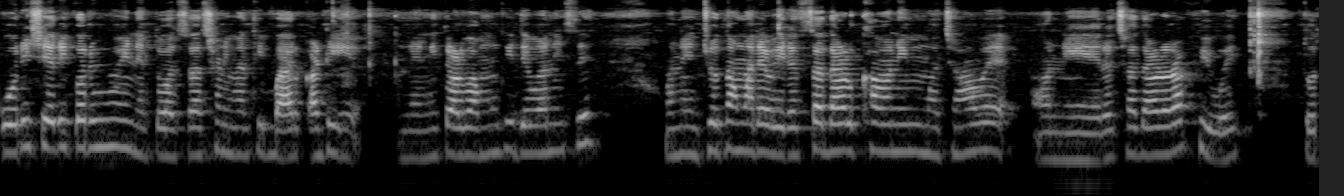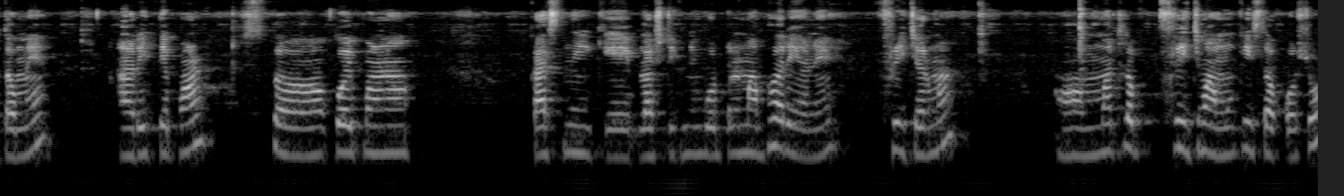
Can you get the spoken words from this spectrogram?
કોરી શેરી કરવી હોય ને, તો આ સાસણીમાંથી બહાર કાઢી અને નીતાળવા મૂકી દેવાની છે. અને જો તમારે આવી રસા દાળ ખાવાની મજા આવે અને રસા દાળ રાખવી હોય, તો તમે આ રીતે પણ કોઈ પણ કાચની કે પ્લાસ્ટિકની બોટલમાં ભરી અને ફ્રીઝરમાં મતલબ ફ્રીજમાં મૂકી શકો છો.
